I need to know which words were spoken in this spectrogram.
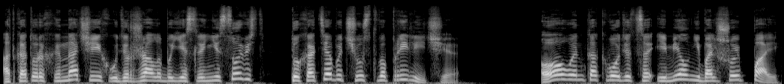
от которых иначе их удержала бы, если не совесть, то хотя бы чувство приличия. Оуэн, как водится, имел небольшой пай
